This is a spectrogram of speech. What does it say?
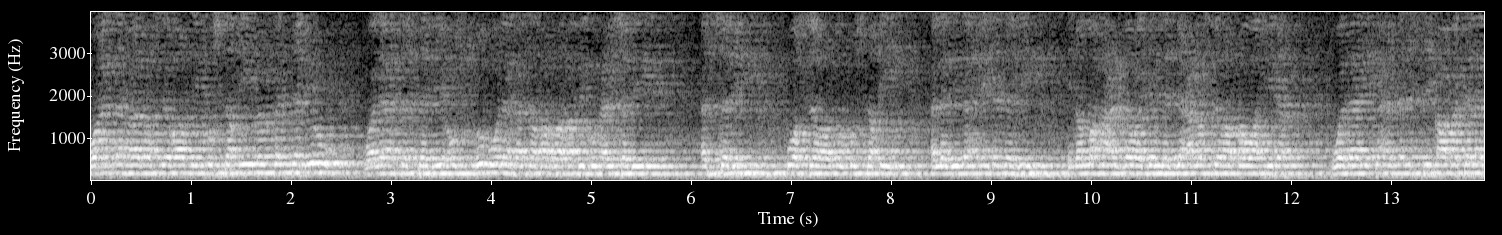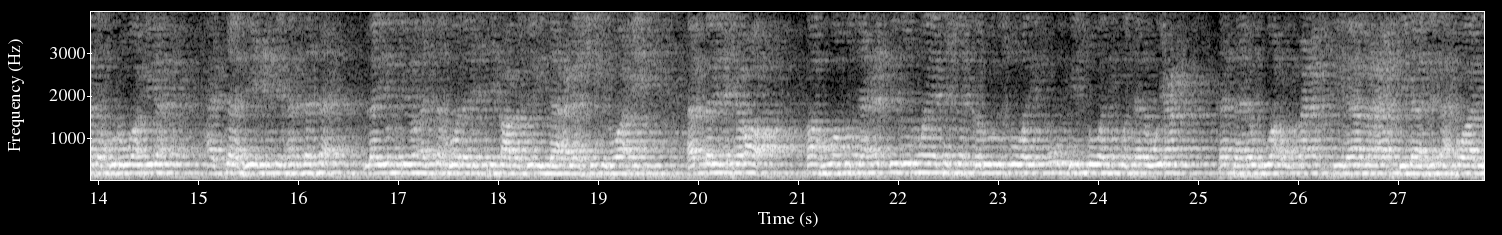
وان هذا صراطي مستقيما فاتبعوه ولا تتبعوا السبل فتفرق بكم عن سبيله السبيل هو الصراط المستقيم الذي لا حيلة فيه. إن الله عز وجل جعل الصراط واحدا وذلك أن الاستقامة لا تكون واحدة. حتى في علم الهندسة لا يمكن أن تكون الاستقامة إلا على شيء واحد أما الانحراف فهو متعدد ويتشكل بصور بصور متنوعة. تتنوع مع اختلاف مع اختلاف الأحوال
